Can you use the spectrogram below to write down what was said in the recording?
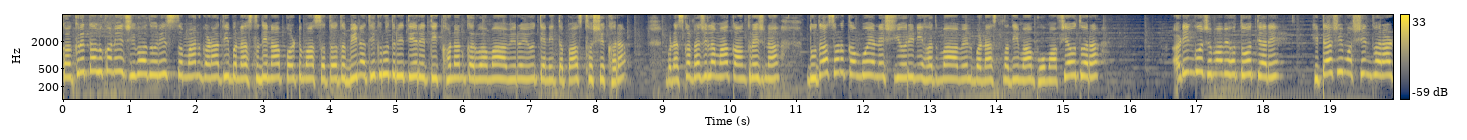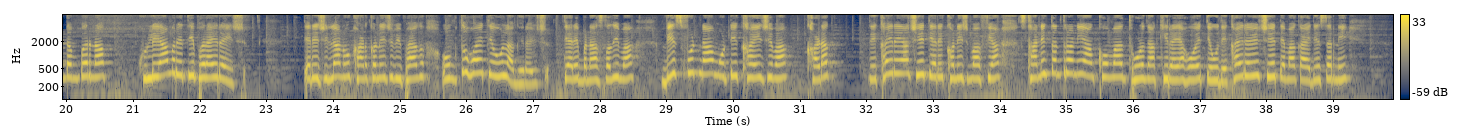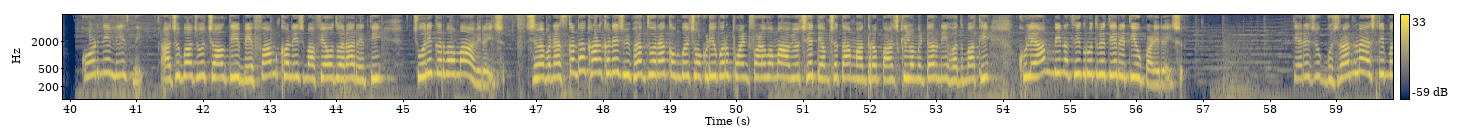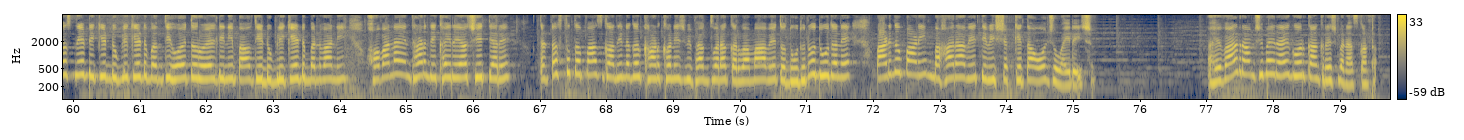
કાંકરેજ તાલુકાની જીવાદોરી સમાન ગણાતી બનાસ નદીના પટમાં સતત બિનઅધિકૃત રીતે રેતી ખનન કરવામાં આવી રહ્યું, તેની તપાસ થશે ખરા? બનાસકાંઠા જિલ્લામાં કાંકરેજના દુધાસણ કંબોઈ અને શિયોરીની હદમાં આવેલ બનાસ નદીમાં ભૂમાફિયાઓ દ્વારા અડિંગો જમાવ્યો હતો, ત્યારે હિટાચી મશીન દ્વારા ડમ્પરના ખુલ્લેઆમ રેતી ભરાઈ રહી છે. ત્યારે જિલ્લાનું ખાણ ખનિજ વિભાગ ઊંઘતું હોય તેવું લાગી રહ્યું છે. ત્યારે બનાસ નદીમાં વીસ ફૂટના મોટી ખાઈ જેવા ખાડા દેખાઈ રહ્યા છે. ત્યારે ખનિજ માફિયા સ્થાનિક તંત્રની આંખોમાં ધૂળ નાખી રહ્યા હોય તેવું દેખાઈ રહ્યું છે. તેમાં કાયદેસરની કોડની લીઝની આજુબાજુ ચાલતી બેફામ ખનિજ માફિયાઓ દ્વારા રેતી ચોરી કરવામાં આવી રહી છે. જેમાં બનાસકાંઠા ખાણ ખનિજ વિભાગ દ્વારા કંબોઈ ચોકડી ઉપર પોઈન્ટ ફાળવવામાં આવ્યો છે. તેમ છતાં માત્ર પાંચ કિલોમીટરની હદમાંથી ખુલ્લેઆમ બિનઅધિકૃત રીતે રેતી ઉપાડી રહી છે. ત્યારે જો ગુજરાતમાં એસટી બસની ટિકિટ ડુપ્લિકેટ બનતી હોય તો રોયલ્ટીની પાવતી ડુપ્લિકેટ બનવાની હોવાના એંધાણ દેખાઈ રહ્યા છે. ત્યારે તટસ્થ તપાસ ગાંધીનગર ખાણ ખનિજ વિભાગ દ્વારા કરવામાં આવે તો દૂધનું દૂધ અને પાણીનું પાણી બહાર આવે તેવી શક્યતાઓ જોવાઈ રહી છે. અહેવાલ રામજીભાઈ રાયગોર કાંકરેજ બનાસકાંઠા.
